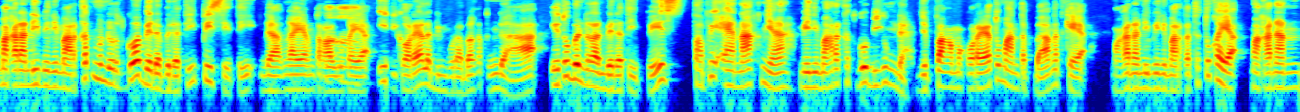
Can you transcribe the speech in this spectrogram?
Makanan di minimarket menurut gua beda-beda tipis sih, Ti. Nggak, nggak yang terlalu Mm-mm. kayak, ih di Korea lebih murah banget. Enggak. Itu beneran beda tipis, tapi enaknya minimarket gue bingung dah. Jepang sama Korea tuh mantep banget kayak makanan di minimarket itu kayak makanan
